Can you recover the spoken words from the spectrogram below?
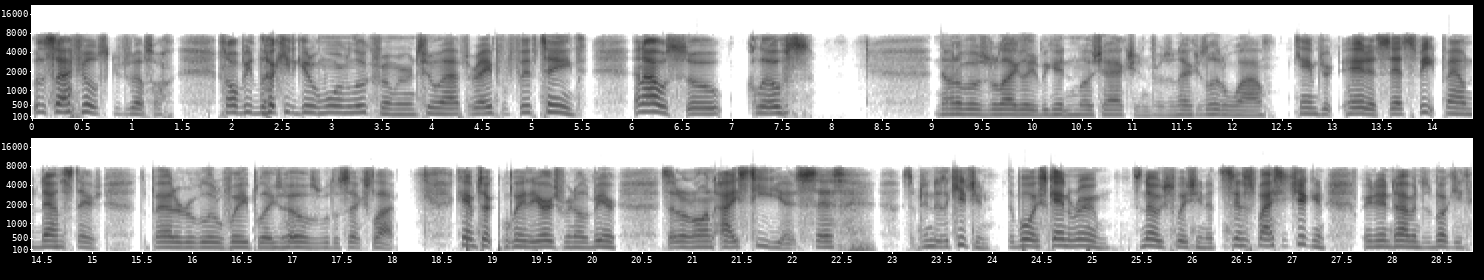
With a sigh, Philip scooped up, so I'll be lucky to get a warm look from her until after April 15th. And I was so close. None of us are likely to be getting much action for the next little while. Cam jerked ahead as Seth's feet pounded down the stairs. The patter of a little feet plays hells with a sex life. Cam took away the urge for another beer, settled on iced tea as Seth stepped into the kitchen. The boy scanned the room, his nose twitching at the spicy chicken, but he didn't dive into the bucket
